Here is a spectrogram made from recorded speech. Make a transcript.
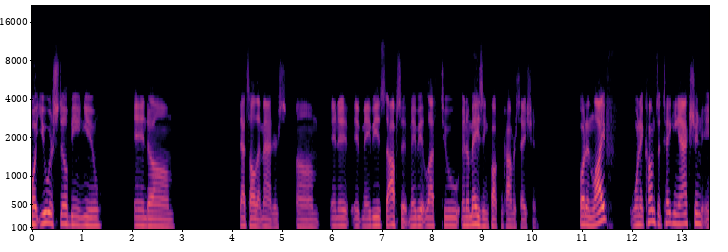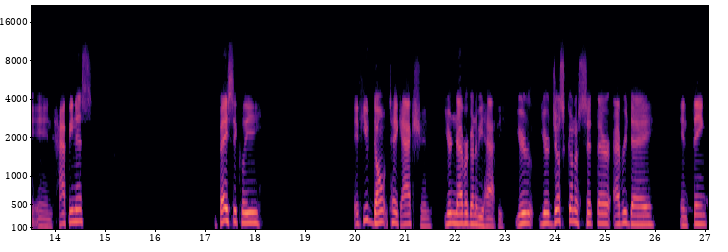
but you are still being you, and um, that's all that matters. Um, and it it maybe it's the opposite. Maybe it left to an amazing fucking conversation. But in life, when it comes to taking action in, in happiness, basically, if you don't take action, you're never going to be happy. You're you're just going to sit there every day and think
